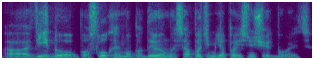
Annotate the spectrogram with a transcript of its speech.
а, відео, послухаємо, подивимося, а потім я поясню, що відбувається.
